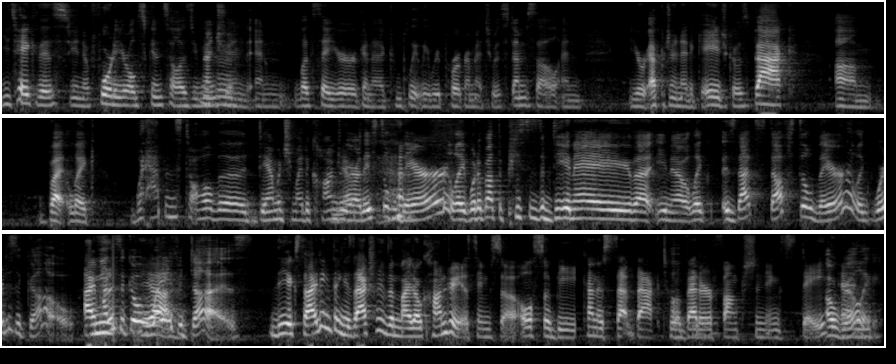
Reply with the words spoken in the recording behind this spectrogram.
you take this, you know, 40 year old skin cell, as you Mm-hmm. mentioned, and let's say you're going to completely reprogram it to a stem cell and your epigenetic age goes back. Um, but, like, what happens to all the damaged mitochondria? Yeah. Are they still there? like, what about the pieces of DNA that, you know, like, is that stuff still there? Like, where does it go? I mean, How does it go yeah. away if it does? The exciting thing is actually the mitochondria seems to also be kind of set back to a better functioning state. Oh, And, really?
